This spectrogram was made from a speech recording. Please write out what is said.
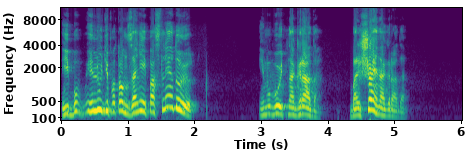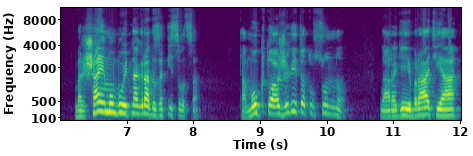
и, и люди потом за ней последуют, ему будет награда. Большая награда. Большая ему будет награда записываться. Тому, кто оживит эту сунну. Дорогие братья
